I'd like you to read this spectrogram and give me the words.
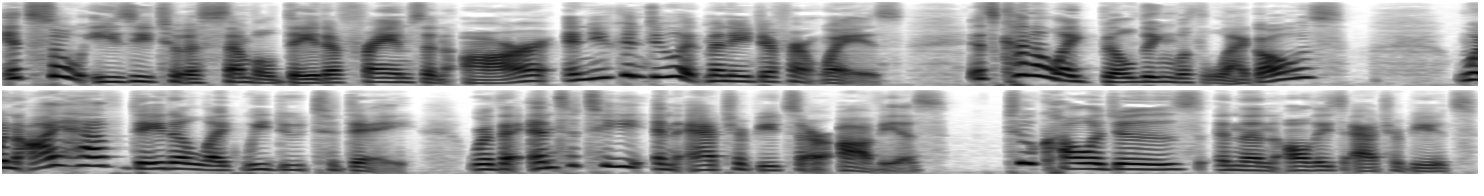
It's so easy to assemble data frames in R, and you can do it many different ways. It's kind of like building with Legos. When I have data like we do today, where the entity and attributes are obvious, two colleges and then all these attributes,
